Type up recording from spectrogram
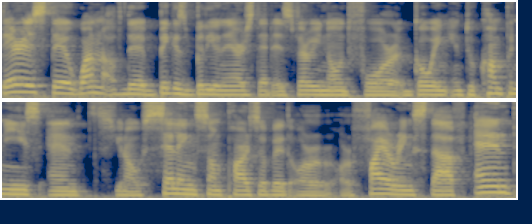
there is the one of the biggest billionaires that is very known for going into companies and you know selling some parts of it or or firing stuff. And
